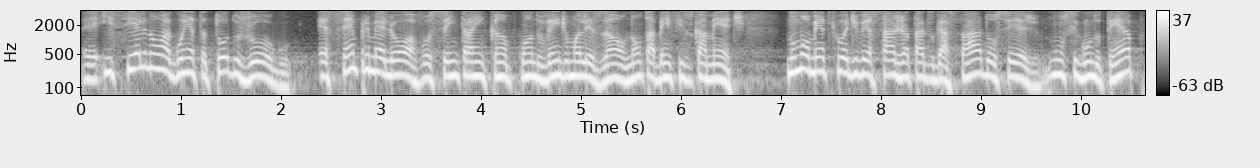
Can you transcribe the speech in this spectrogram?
É, e se ele não aguenta todo o jogo é sempre melhor você entrar em campo quando vem de uma lesão, não está bem fisicamente, no momento que o adversário já está desgastado, ou seja, num segundo tempo.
